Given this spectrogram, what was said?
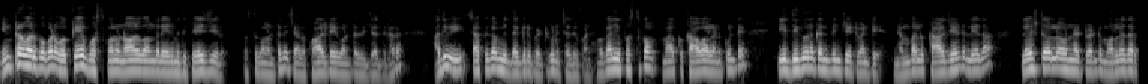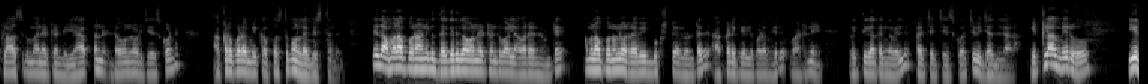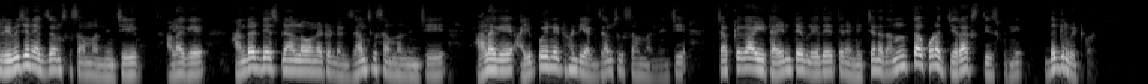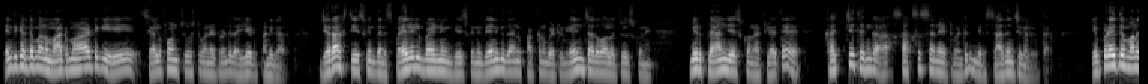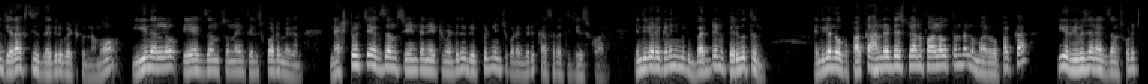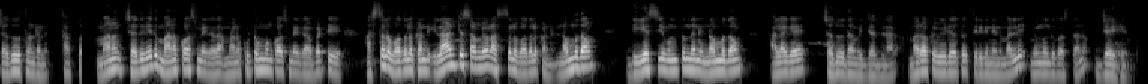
ఇంటర్ వరకు కూడా ఒకే పుస్తకంలో నాలుగు వందల ఎనిమిది పేజీలు పుస్తకం ఉంటుంది. చాలా క్వాలిటీగా ఉంటుంది విద్యార్థులారా అది చక్కగా మీ దగ్గర పెట్టుకుని చదువుకోండి. ఒకవేళ ఈ పుస్తకం మాకు కావాలనుకుంటే ఈ దిగువన కనిపించేటువంటి నెంబర్లు కాల్ చేయండి. లేదా ప్లేస్టోర్లో ఉన్నటువంటి మురళీధర్ క్లాస్ రూమ్ అనేటువంటి యాప్ని డౌన్లోడ్ చేసుకోండి. అక్కడ కూడా మీకు ఆ పుస్తకం లభిస్తుంది. లేదా అమలాపురానికి దగ్గరగా ఉన్నటువంటి వాళ్ళు ఎవరైనా ఉంటే అమలాపురంలో రవి బుక్ స్టోర్ ఉంటుంది. అక్కడికి వెళ్ళి కూడా మీరు వాటిని వ్యక్తిగతంగా వెళ్ళి పర్చేజ్ చేసుకోవచ్చు విద్యార్థులారా. ఇట్లా మీరు ఈ రివిజన్ ఎగ్జామ్స్కి సంబంధించి అలాగే హండ్రెడ్ డేస్ ప్లాన్లో ఉన్నటువంటి ఎగ్జామ్స్కి సంబంధించి అలాగే అయిపోయినటువంటి ఎగ్జామ్స్కి సంబంధించి చక్కగా ఈ టైం టేబుల్ ఏదైతే నేను ఇచ్చానో అదంతా కూడా జిరాక్స్ తీసుకుని దగ్గర పెట్టుకోండి. ఎందుకంటే మనం మాట మాటికి సెల్ ఫోన్ చూడటం అనేటువంటిది అయ్యేటి పని కాదు. జిరాక్స్ తీసుకుని దాన్ని స్పైరల్ బైండింగ్ చేసుకుని దేనికి దానికి పక్కన పెట్టుకుని ఏం చదవాలో చూసుకుని మీరు ప్లాన్ చేసుకున్నట్లయితే ఖచ్చితంగా సక్సెస్ అనేటువంటిది మీరు సాధించగలుగుతారు. ఎప్పుడైతే మనం జిరాక్స్ తీసి దగ్గర పెట్టుకున్నామో ఈ నెలలో ఏ ఎగ్జామ్స్ ఉన్నాయో తెలుసుకోవడమే కదా. నెక్స్ట్ వచ్చే ఎగ్జామ్స్ ఏంటి అనేటువంటిది ఇప్పటి నుంచి కూడా మీరు కసరత్తు చేసుకోవాలి. ఎందుకంటే ఇక్కడ నుంచి మీకు బర్డెన్ పెరుగుతుంది. ఎందుకంటే ఒక పక్క హండ్రెడ్ డేస్ ప్లాన్ ఫాలో అవుతుండాలి మరో పక్క ఈ రివిజన్ ఎగ్జామ్స్ కూడా చదువుతుండాలి. తప్ప మనం చదివేది మన కోసమే కదా మన కుటుంబం కోసమే కాబట్టి అస్సలు వదలకండి. ఇలాంటి సమయంలో అస్సలు వదలకండి. నమ్ముదాం డిఎస్సి ఉంటుందని నమ్ముదాం. అలాగే చదువుదాం విద్యార్థులారా. మరొక వీడియోతో తిరిగి నేను మళ్ళీ మీ ముందుకు వస్తాను. జై హింద్.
